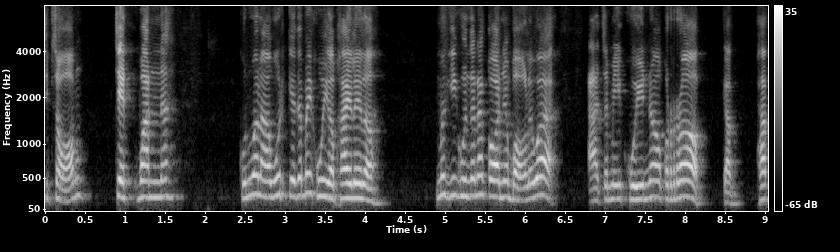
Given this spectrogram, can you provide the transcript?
สิบสองเจ็ดวันนะ คุณวราวุฒิแกจะไม่คุยกับใครเลยเหรอ เมื่อกี้คุณธนกรยังบอกเลยว่า อาจจะมีคุยนอกรอบกับพัก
